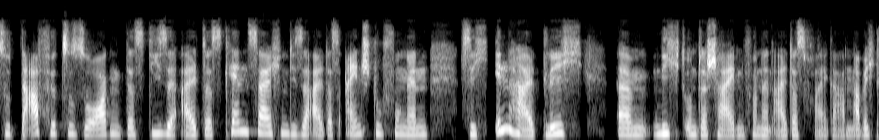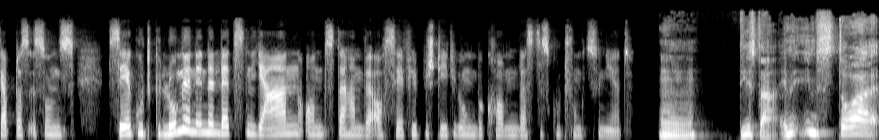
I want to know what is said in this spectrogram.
zu, dafür zu sorgen, dass diese Alterskennzeichen, diese Alterseinstufungen sich inhaltlich ähm, nicht unterscheiden von den Altersfreigaben. Aber ich glaube, das ist uns sehr gut gelungen in den letzten Jahren und da haben wir auch sehr viel Bestätigung bekommen, dass das gut funktioniert. Mhm. Die ist da. Im, im Store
